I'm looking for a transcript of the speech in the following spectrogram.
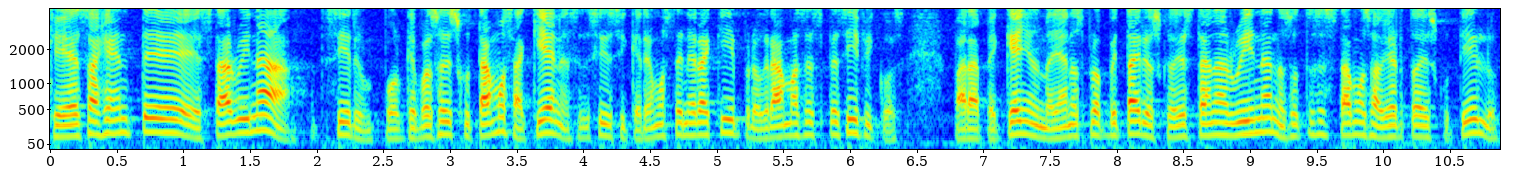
que esa gente está arruinada, es decir, porque por eso discutamos a quiénes, es decir, si queremos tener aquí programas específicos para pequeños, medianos propietarios que hoy están en ruina, nosotros estamos abiertos a discutirlo,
